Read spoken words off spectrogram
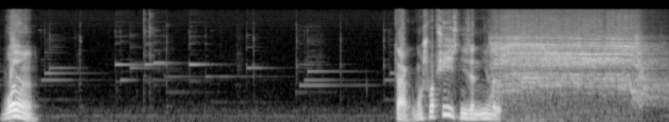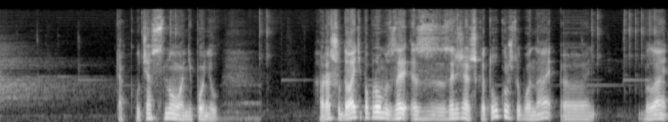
Вот он. Так, может вообще здесь не, не надо... Так, вот сейчас снова не понял. Хорошо, давайте попробуем за заряжать шкатулку, чтобы она э, была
